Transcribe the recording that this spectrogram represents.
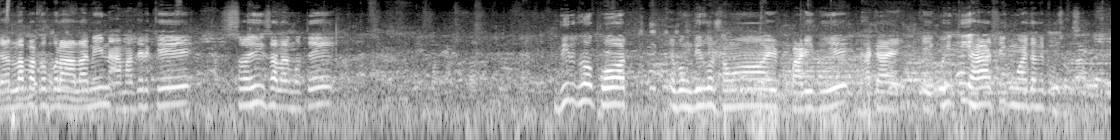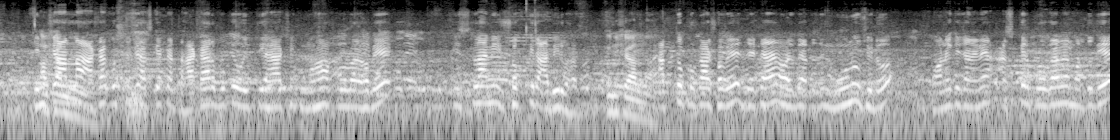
যে আল্লাহ পাক রব্বুল আলামিন আমাদেরকে সহি সালামতে দীর্ঘ পথ এবং দীর্ঘ সময় পাড়ি দিয়ে ঢাকায় এই ঐতিহাসিক ময়দানে পৌঁছেছে। ইনশাআল্লাহ আশা করতেছি আজকে একটা ঢাকার বুকে ঐতিহাসিক মহাপ্রলয় হবে ইসলামী শক্তির আবির্ভাব। ইনশাআল্লাহ। আত্মপ্রকাশ হবে যেটা হয়তো এতদিন মৌনও ছিল। অনেকে জানে না, আজকের প্রোগ্রামের মধ্য দিয়ে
